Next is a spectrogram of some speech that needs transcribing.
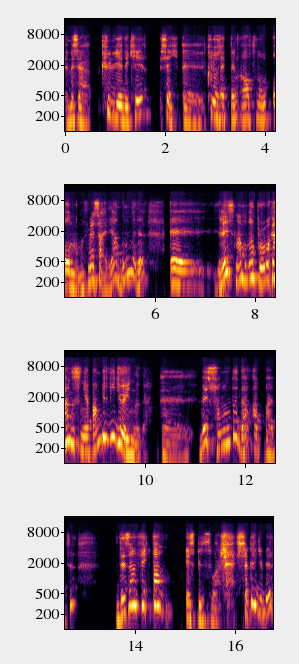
e, mesela külliyedeki şey e, klozetlerin altın olup olmaması vesaire. Yani bunları e, resmen bunların propagandasını yapan bir video yayınladı. E, ve sonunda da AK Parti dezenfektan esprisi var. Şaka gibi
